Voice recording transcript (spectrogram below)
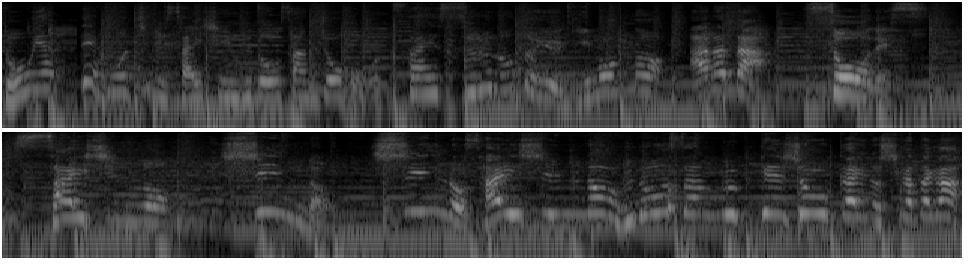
どうやってホーチミン最新不動産情報をお伝えするのという疑問のあなた。そうです。最新の真の真の最新の不動産物件紹介の仕方が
